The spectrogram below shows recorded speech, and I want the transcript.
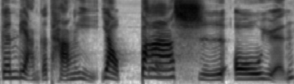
跟两个躺椅要。八十欧元，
